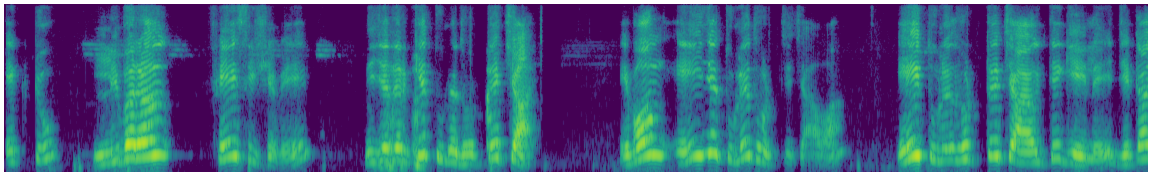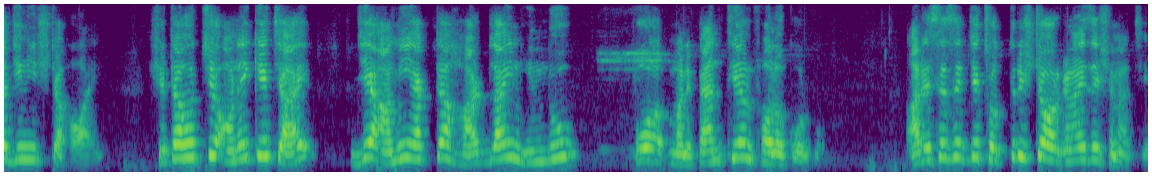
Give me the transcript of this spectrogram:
একটু লিবারাল ফেস হিসেবে নিজেদেরকে তুলে ধরতে চায়। এবং এই যে তুলে ধরতে চাওয়া, এই তুলে ধরতে চাইতে গেলে যেটা জিনিসটা হয়, সেটা হচ্ছে অনেকে চায় যে আমি একটা হার্ডলাইন হিন্দু মানে প্যান্থিয়ন ফলো করব। আর এস এর যে ছত্রিশটা অর্গানাইজেশন আছে,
